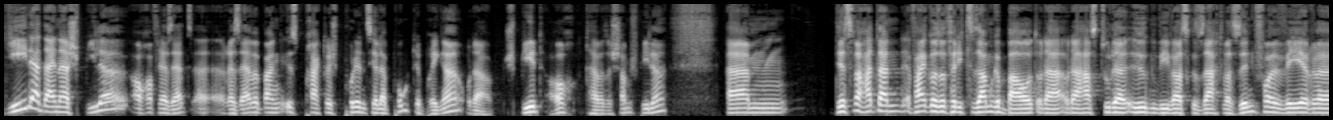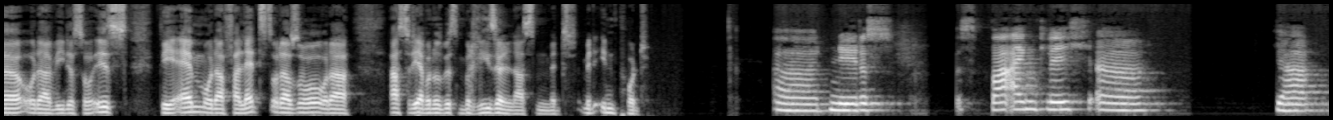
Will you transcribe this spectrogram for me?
jeder deiner Spieler, auch auf der äh, Reservebank, ist praktisch potenzieller Punktebringer oder spielt auch, teilweise Stammspieler. Ähm, das war, hat dann Falco so für dich zusammengebaut oder, oder hast du da irgendwie was gesagt, was sinnvoll wäre oder wie das so ist, WM oder verletzt oder so oder hast du dir aber nur ein bisschen berieseln lassen mit, mit Input? Äh, nee, das, das war eigentlich äh, ja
